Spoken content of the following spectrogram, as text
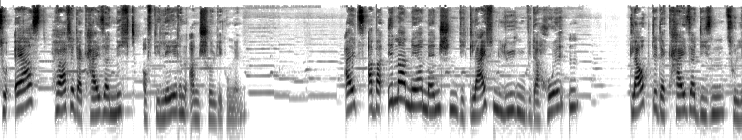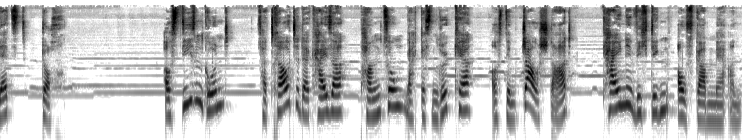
Zuerst hörte der Kaiser nicht auf die leeren Anschuldigungen. Als aber immer mehr Menschen die gleichen Lügen wiederholten, glaubte der Kaiser diesen zuletzt doch. Aus diesem Grund vertraute der Kaiser Pangzong nach dessen Rückkehr aus dem Zhao-Staat keine wichtigen Aufgaben mehr an.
